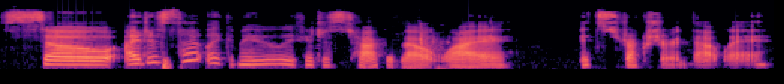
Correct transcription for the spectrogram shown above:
So I just thought like maybe we could just talk about why it's structured that way.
